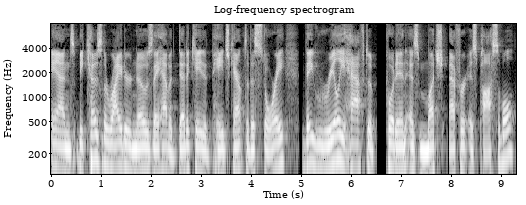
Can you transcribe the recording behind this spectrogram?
And because the writer knows they have a dedicated page count to this story, they really have to put in as much effort as possible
